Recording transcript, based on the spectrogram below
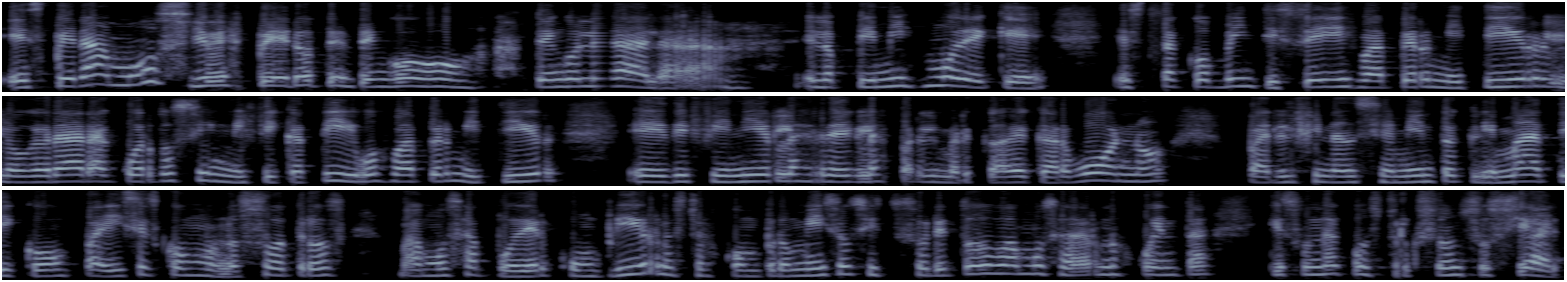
Esperamos, yo espero, tengo, tengo el optimismo de que esta COP26 va a permitir lograr acuerdos significativos, va a permitir eh, definir las reglas para el mercado de carbono, para el financiamiento climático. Países como nosotros vamos a poder cumplir nuestros compromisos y sobre todo vamos a darnos cuenta que es una construcción social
